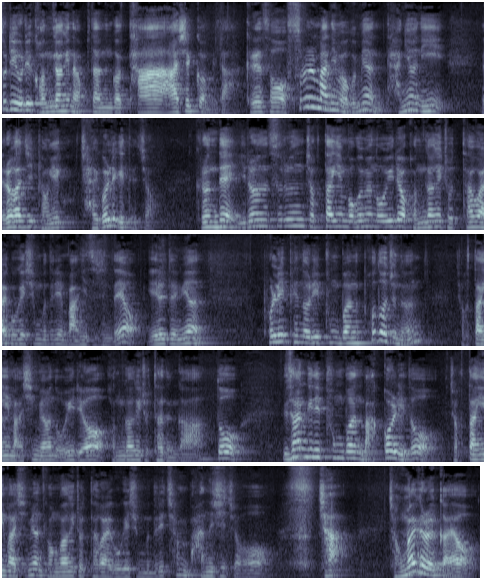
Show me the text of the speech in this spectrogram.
술이 우리 건강에 나쁘다는 거 다 아실 겁니다. 그래서 술을 많이 먹으면 당연히 여러 가지 병에 잘 걸리게 되죠. 그런데 이런 술은 적당히 먹으면 오히려 건강에 좋다고 알고 계신 분들이 많이 있으신데요. 예를 들면 폴리페놀이 풍부한 포도주는 적당히 마시면 오히려 건강에 좋다든가 또 유산균이 풍부한 막걸리도 적당히 마시면 건강에 좋다고 알고 계신 분들이 참 많으시죠. 자, 정말 그럴까요?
